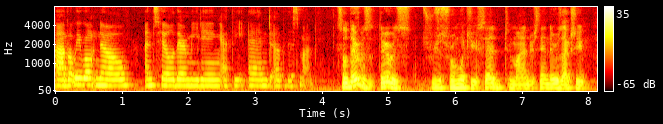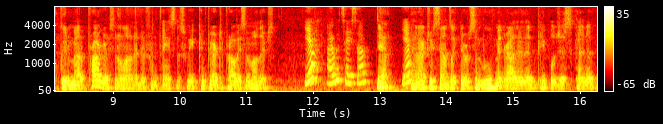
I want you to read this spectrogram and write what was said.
Uh, but we won't know until their meeting at the end of this month. So there was there was just from what you said, to my understanding, there was actually a good amount of progress in a lot of different things this week compared to probably some others. Yeah, I would say so. Yeah, Yeah. That actually sounds like there was some movement rather than people just kind of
